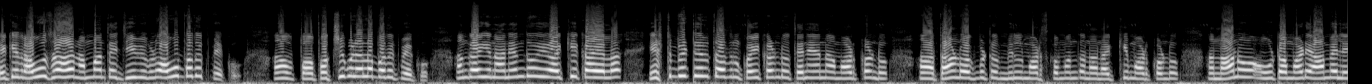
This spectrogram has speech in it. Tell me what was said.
ಯಾಕೆಂದರೆ ಅವು ಸಹ ನಮ್ಮಂಥ ಜೀವಿಗಳು, ಅವು ಬದುಕಬೇಕು. ಪಕ್ಷಿಗಳೆಲ್ಲ ಬದುಕಬೇಕು. ಹಂಗಾಗಿ ನಾನೆಂದು ಈ ಅಕ್ಕಿ ಕಾಯಲ್ಲ. ಎಷ್ಟು ಬಿಟ್ಟಿರುತ್ತೋ ಅದನ್ನು ಕೊಯ್ಕೊಂಡು, ತೆನೆಯನ್ನು ಮಾಡಿಕೊಂಡು ತಗೊಂಡು ಹೋಗ್ಬಿಟ್ಟು ಮಿಲ್ ಮಾಡಿಸ್ಕೊಂಬಂದು ನಾನು ಅಕ್ಕಿ ಮಾಡಿಕೊಂಡು ನಾನು ಊಟ ಮಾಡಿ ಆಮೇಲೆ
